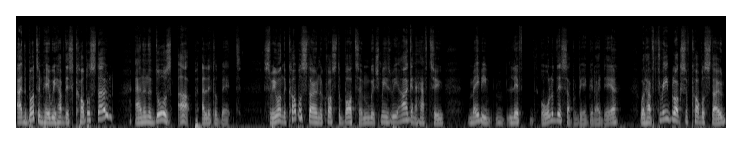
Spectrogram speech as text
At the bottom here, we have this cobblestone, and then the door's up a little bit. So we want the cobblestone across the bottom, which means we are going to have to maybe lift all of this up would be a good idea. We'll have three blocks of cobblestone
